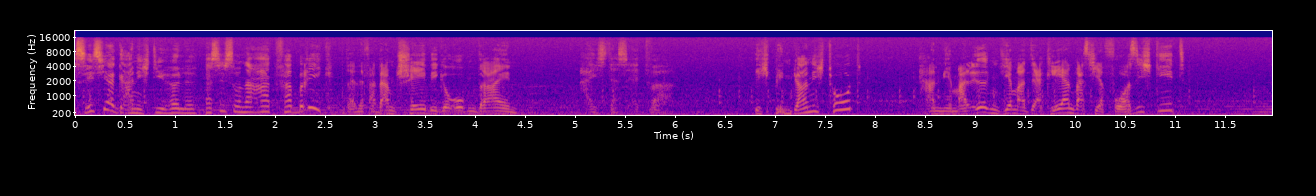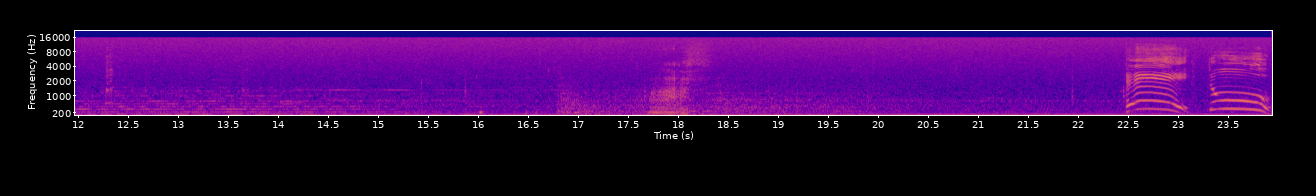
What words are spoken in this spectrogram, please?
Das ist ja gar nicht die Hölle. Das ist so eine Art Fabrik. Und eine verdammt schäbige obendrein. Heißt das etwa, Ich bin gar nicht tot? kann mir mal irgendjemand erklären, was hier vor sich geht? Hey, du!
